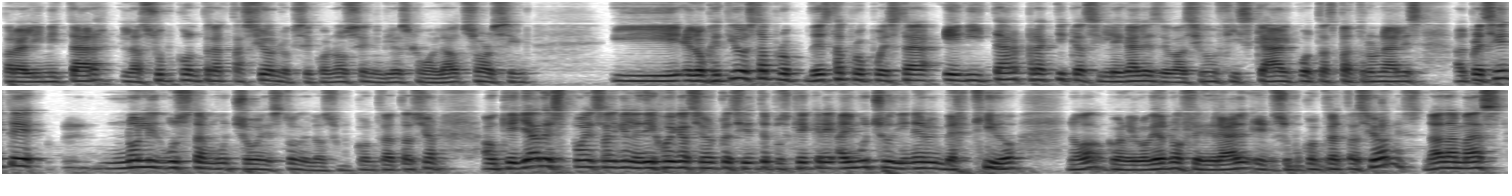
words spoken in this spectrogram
para limitar la subcontratación, lo que se conoce en inglés como el outsourcing. Y el objetivo de esta, de esta evitar prácticas ilegales de evasión fiscal, cuotas patronales. Al presidente no le gusta mucho esto de la subcontratación, aunque ya después alguien le dijo, oiga, señor presidente, pues ¿qué cree? Hay mucho dinero invertido, ¿no? Con el gobierno federal en subcontrataciones. Nada más,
